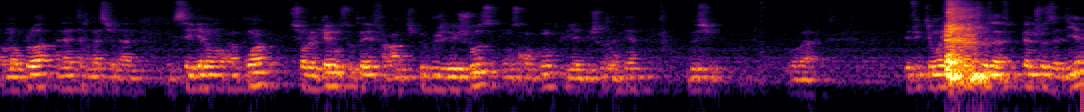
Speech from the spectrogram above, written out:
un emploi à l'international. Donc c'est également un point sur lequel on souhaiterait faire un petit peu bouger les choses, on se rend compte qu'il y a des choses à faire dessus. Effectivement, il y a plein de choses à, plein de choses à dire.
